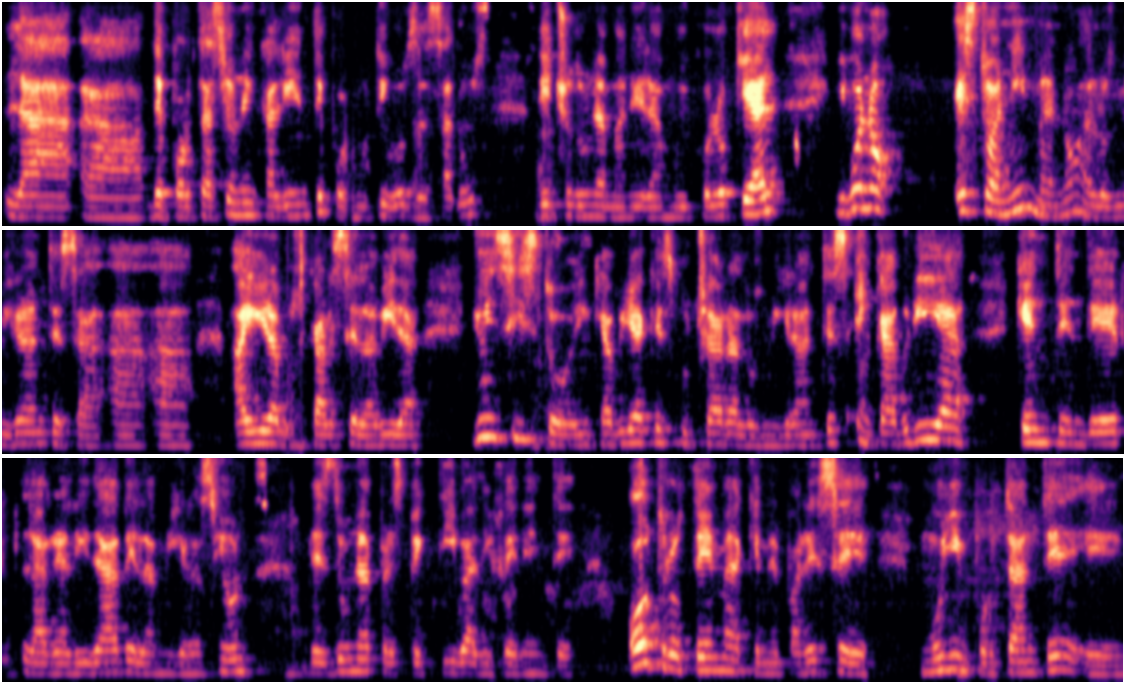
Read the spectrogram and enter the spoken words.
la ah, deportación en caliente por motivos de salud, dicho de una manera muy coloquial. Y bueno, esto anima ¿no? a los migrantes a, ir a buscarse la vida. Yo insisto en que habría que escuchar a los migrantes, en que habría que entender la realidad de la migración desde una perspectiva diferente. Otro tema que me parece muy importante eh,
